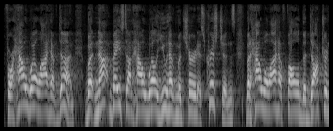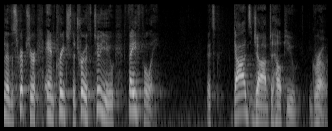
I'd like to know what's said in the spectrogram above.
for how well I have done, but not based on how well you have matured as Christians, but how well I have followed the doctrine of the Scripture and preached the truth to you faithfully. It's God's job to help you grow.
